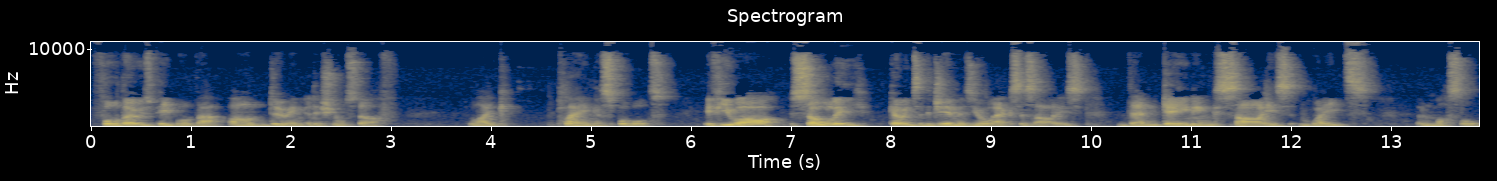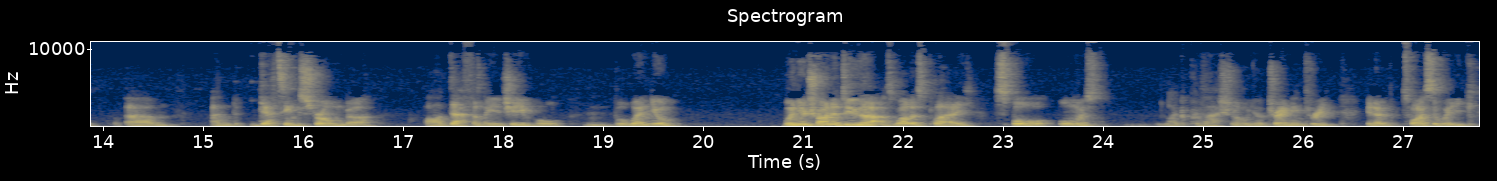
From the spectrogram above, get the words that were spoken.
for those people that aren't doing additional stuff like playing a sport. If you are solely going to the gym as your exercise, then gaining size, weight, and muscle, um, and getting stronger are definitely achievable. Mm. But when you're when you're trying to do that as well as play sport, almost like a professional, you're training three, you know, twice a week,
